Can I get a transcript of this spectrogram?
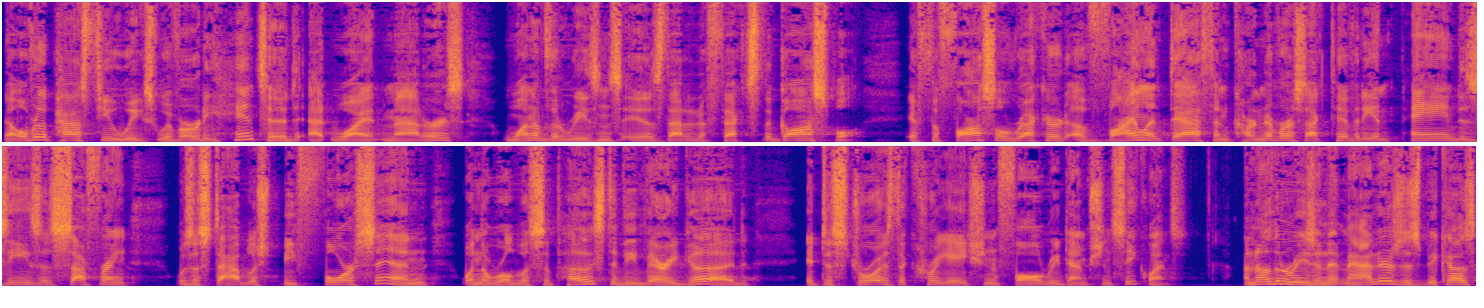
Now, over the past few weeks, we've already hinted at why it matters. One of the reasons is that it affects the gospel. If the fossil record of violent death and carnivorous activity and pain, diseases, suffering was established before sin, when the world was supposed to be very good, it destroys the creation fall redemption sequence. Another reason it matters is because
